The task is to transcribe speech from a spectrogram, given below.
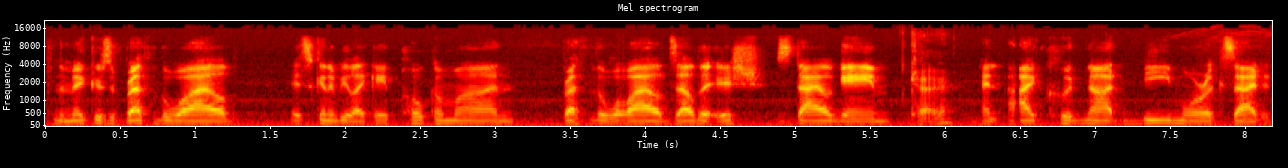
from the makers of Breath of the Wild. It's going to be like a Pokemon Breath of the Wild Zelda-ish style game. Okay. And I could not be more excited.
